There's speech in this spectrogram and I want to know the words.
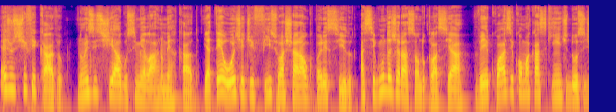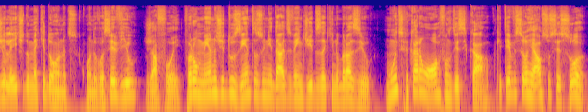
É justificável, não existia algo similar no mercado, e até hoje é difícil achar algo parecido. A segunda geração do Classe A veio quase como a casquinha de doce de leite do McDonald's. Quando você viu, já foi. Foram menos de 200 unidades vendidas aqui no Brasil. Muitos ficaram órfãos desse carro, que teve seu real sucessor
